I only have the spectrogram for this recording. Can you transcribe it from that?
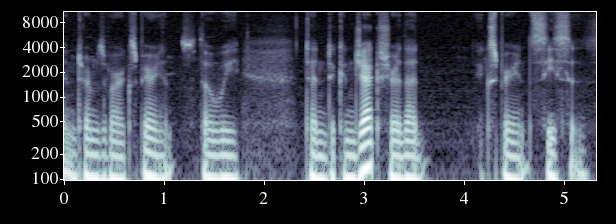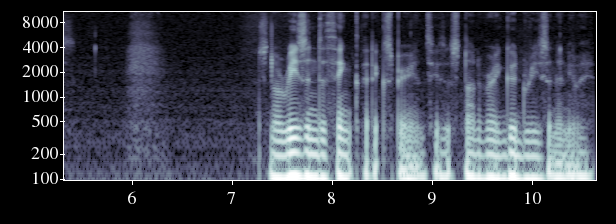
in terms of our experience, though we tend to conjecture that experience ceases. There's no reason to think that experience ceases. It's not a very good reason anyway.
